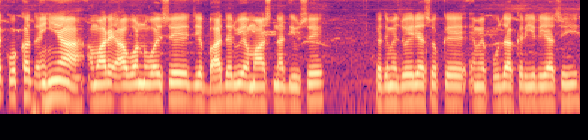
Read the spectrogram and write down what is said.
એક વખત અહીંયા અમારે આવવાનું હોય છે, જે ભાદરવી અમાસના દિવસે. તો તમે જોઈ રહ્યા છો કે અમે પૂજા કરી રહ્યા છીએ,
